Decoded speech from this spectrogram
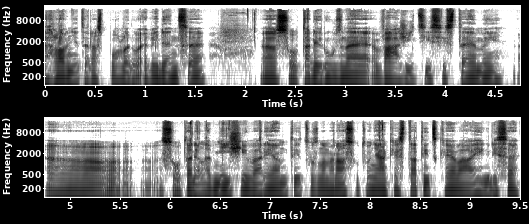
hlavně teda z pohledu evidence. Eh, jsou tady různé vážící systémy, eh, jsou tady levnější varianty, to znamená, jsou to nějaké statické váhy, kdy se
